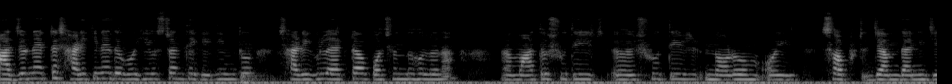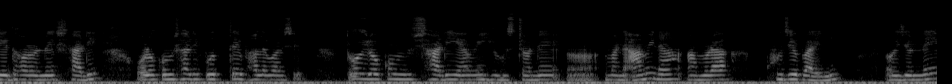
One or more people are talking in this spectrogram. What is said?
মার জন্য একটা শাড়ি কিনে দেবো হিউস্টন থেকে, কিন্তু শাড়িগুলো একটাও পছন্দ হলো না। মা তো সুতির সুতির নরম ওই সফট জামদানি যে ধরনের শাড়ি, ওরকম শাড়ি পরতে ভালোবাসে। তো ওই রকম শাড়ি আমি হিউস্টনে মানে আমি না, আমরা খুঁজে পাইনি। ওই জন্যই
